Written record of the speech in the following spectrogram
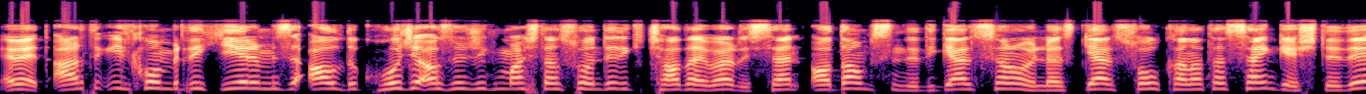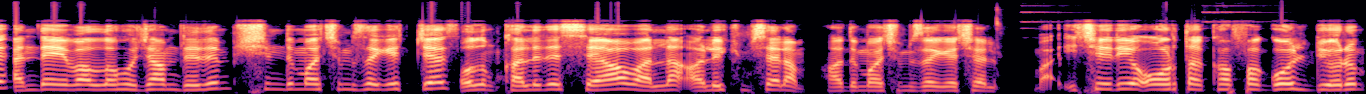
Evet artık ilk 11'deki yerimizi aldık. Hoca az önceki maçtan sonra dedi ki Çağday var ya, sen adamsın dedi. Gel sen oyna. Gel sol kanata sen geç dedi. Ben de eyvallah hocam dedim. Şimdi maçımıza geçeceğiz. Oğlum kalede Seha var lan. Aleykümselam. Hadi maçımıza geçelim. Bak içeriye orta kafa gol diyorum.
